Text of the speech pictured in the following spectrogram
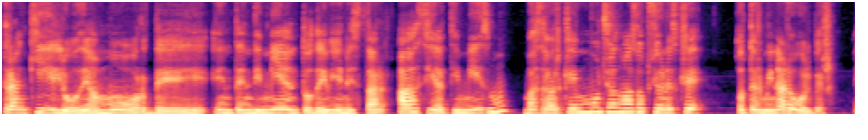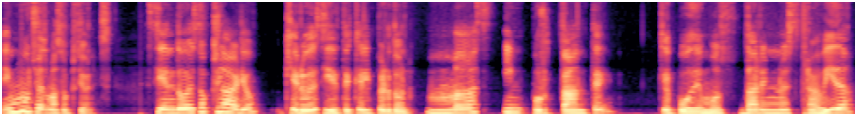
tranquilo, de amor, de entendimiento, de bienestar hacia ti mismo, vas a ver que hay muchas más opciones que o terminar o volver. Hay muchas más opciones. Siendo eso claro, quiero decirte que el perdón más importante que podemos dar en nuestra vida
